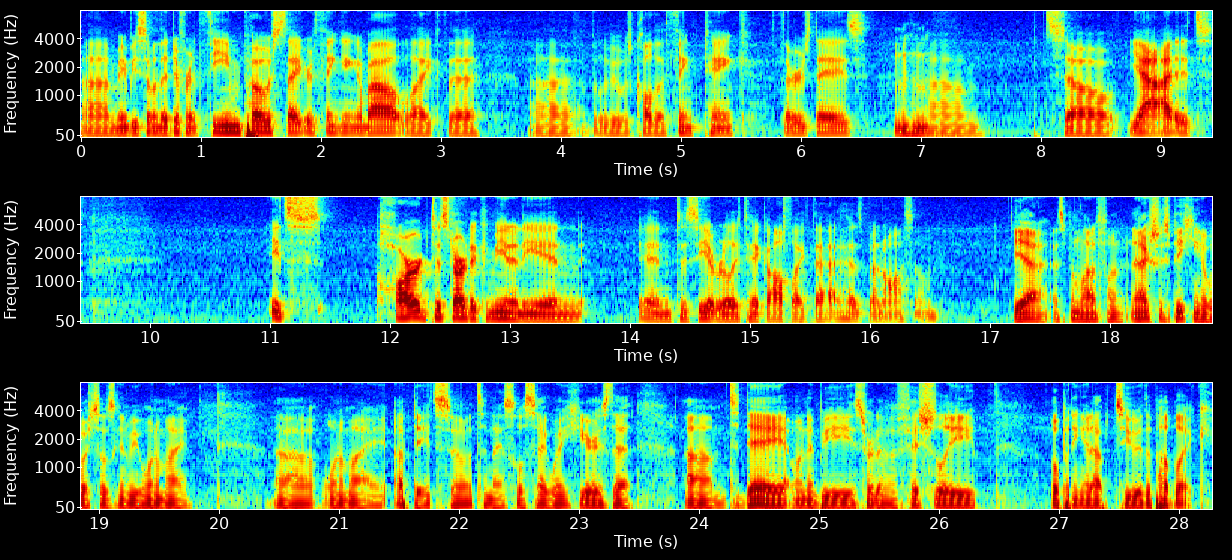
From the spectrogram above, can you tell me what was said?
uh, maybe some of the different theme posts that you're thinking about, like the uh, I believe it was called the Think Tank Thursdays. Mm-hmm. Um, so yeah, it's it's hard to start a community and and to see it really take off like that has been awesome. Yeah, it's been a lot of fun. And actually, speaking of which, that was going to be one of my uh, one of my updates. So it's a nice little segue here. Is that um, today I'm going to be sort of officially opening it up to the public.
